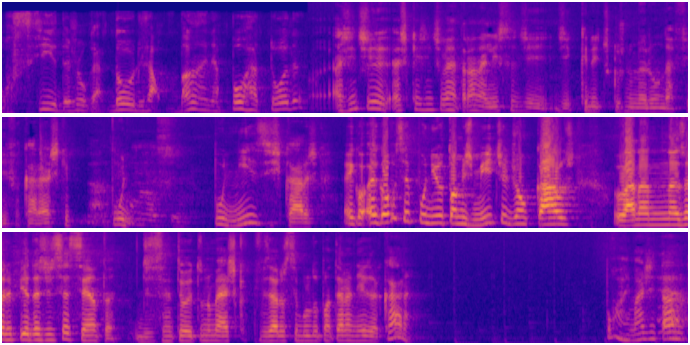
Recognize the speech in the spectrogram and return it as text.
torcida, jogadores, Albânia, porra toda. A gente, acho que a gente vai entrar na lista de, de críticos número um da FIFA, cara. Acho que pu- não ser. punir esses caras. É igual, é igual você punir o Tom Smith e o John Carlos lá na- nas Olimpíadas de 60, de 68 no México, que fizeram o símbolo do Pantera Negra. Cara. Porra, a imagem tá,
